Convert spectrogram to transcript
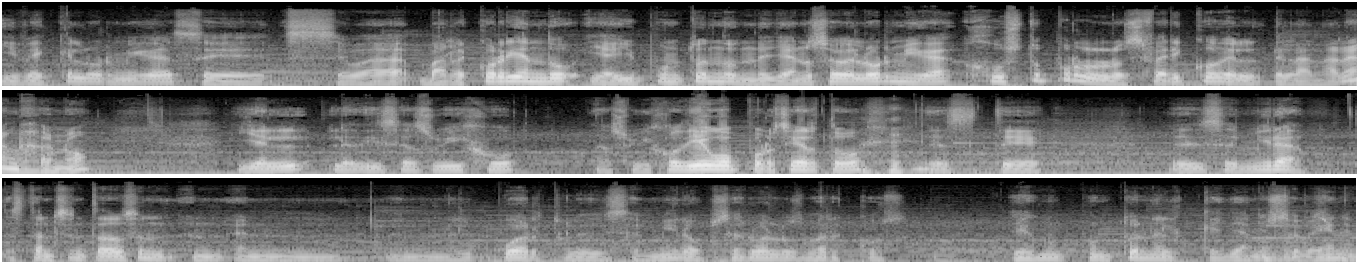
y ve que la hormiga se, va, va, recorriendo y hay un punto en donde ya no se ve la hormiga, justo por lo esférico de, la naranja, ¿no? Y él le dice a su hijo, a su hijo Diego, por cierto, este, le dice, mira, están sentados en, el puerto, le dice, mira, observa los barcos. Llega un punto en el que ya no, se ven.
